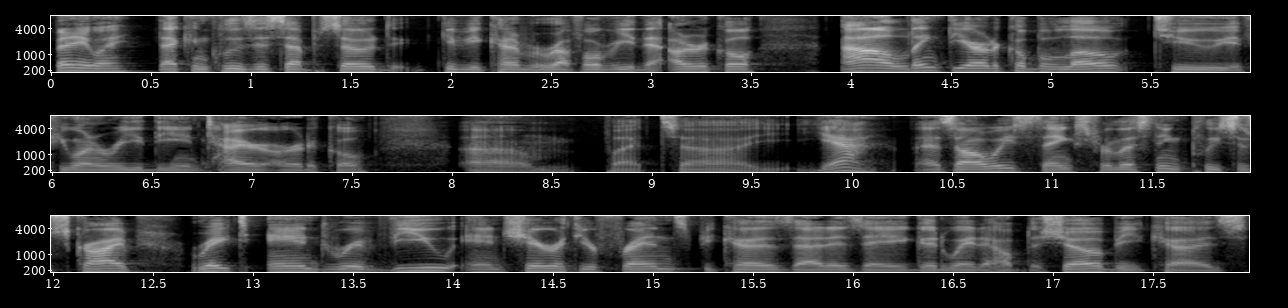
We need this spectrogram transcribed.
But anyway, that concludes this episode. Give you kind of a rough overview of that article. I'll link the article below to if you want to read the entire article. Um, but uh, yeah, as always, thanks for listening. Please subscribe, rate, and review, and share with your friends because that is a good way to help the show. Because,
